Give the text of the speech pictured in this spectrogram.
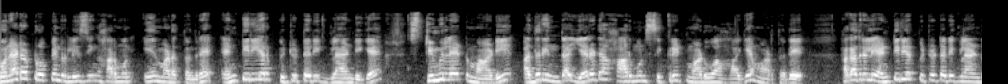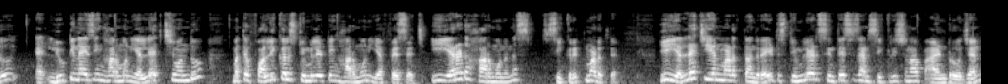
ಗೊನಾಡೋಟ್ರೋಪಿನ್ ರಿಲೀಸಿಂಗ್ ಹಾರ್ಮೋನ್ ಏನ್ ಮಾಡತ್ತಂದ್ರೆ ಎಂಟೀರಿಯರ್ ಪಿಟ್ಯುಟರಿ ಗ್ಲ್ಯಾಂಡಿಗೆ ಸ್ಟಿಮ್ಯುಲೇಟ್ ಮಾಡಿ ಅದರಿಂದ ಎರಡು ಹಾರ್ಮೋನ್ ಸಿಕ್ರಿಟ್ ಮಾಡುವ ಹಾಗೆ ಮಾಡ್ತದೆ. ಹಾಗಾದ್ರೆ ಇಲ್ಲಿ anterior pituitary gland luteinizing hormone L H ಒಂದು ಮತ್ತೆ follicle stimulating hormone F S H ಈ ಎರಡು ಹಾರ್ಮೋನ್ ಅನ್ನ ಸೀಕ್ರೆಟ್ ಮಾಡುತ್ತೆ. ಈ ಎಲ್ ಎಚ್ ಏನ್ ಮಾಡುತ್ತೆ ಅಂದ್ರೆ it stimulate synthesis and secretion of androgen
